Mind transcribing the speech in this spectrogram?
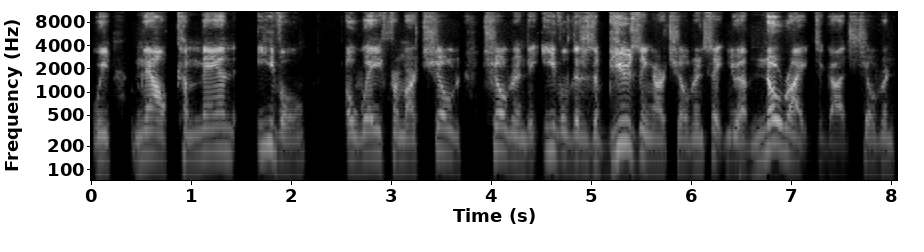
We now command evil away from our children, children, the evil that is abusing our children. Satan, you have no right to God's children.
